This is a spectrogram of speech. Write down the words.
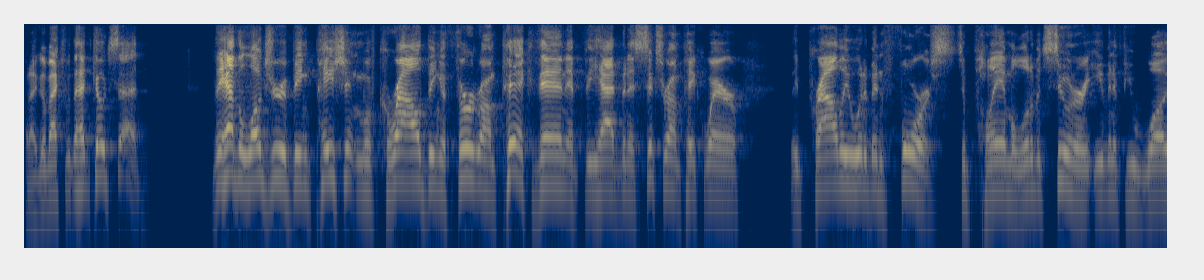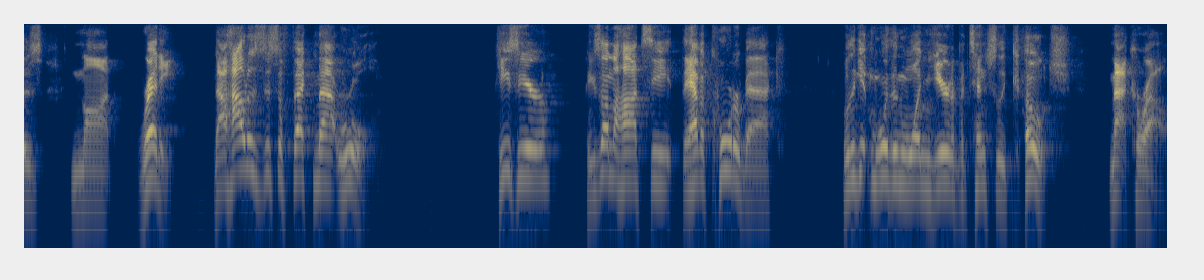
But I go back to what the head coach said. They have the luxury of being patient with Corral being a third round pick. Then, if he had been a six round pick, where they probably would have been forced to play him a little bit sooner, even if he was not ready. Now, how does this affect Matt Rhule? He's here, he's on the hot seat. They have a quarterback. Will he get more than one year to potentially coach Matt Corral?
